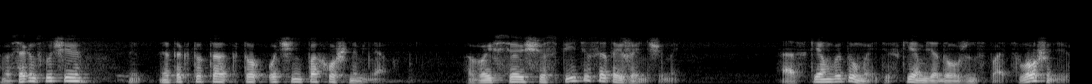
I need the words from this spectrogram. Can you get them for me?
«Во всяком случае, это кто-то, кто очень похож на меня. Вы все еще спите с этой женщиной? А с кем вы думаете, с кем я должен спать? С лошадью?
